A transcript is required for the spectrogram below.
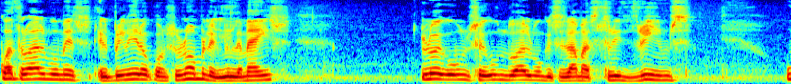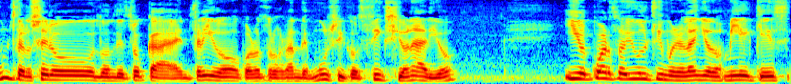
Cuatro álbumes, el primero con su nombre, Lille Mays, luego un segundo álbum que se llama Street Dreams, un tercero donde toca en trío con otros grandes músicos, Ficcionario, y el cuarto y último en el año 2000, que es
